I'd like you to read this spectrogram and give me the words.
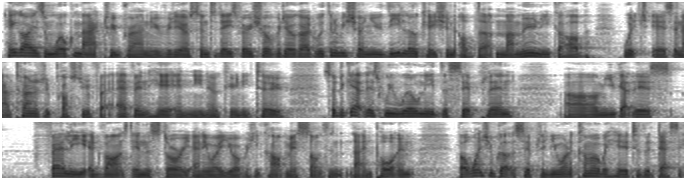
Hey guys and welcome back to a brand new video. So in today's very short video guide, we're going to be showing you the location of the Mamooni garb, which is an alternative costume for Evan here in Ninokuni Kuni 2. So to get this, we will need the Zeppelin. Um, you get this fairly advanced in the story anyway, you obviously can't miss something that important. But once you've got the Zeppelin, you want to come over here to the Desert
